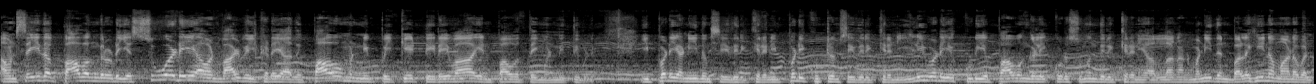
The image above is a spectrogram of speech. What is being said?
அவன் செய்த பாவங்களுடைய சுவடே அவன் வாழ்வில் கிடையாது. பாவ மன்னிப்பை கேட்டு இறைவா என் பாவத்தை மன்னித்து விடு இப்படி அநீதம் செய்திருக்கிறேன் இப்படி குற்றம் செய்திருக்கிறேன் இழிவடையக்கூடிய பாவங்களை கூட சுமந்திருக்கிறேன் அல்லா அல்லாஹ். நான் மனிதன் பலகீனமானவன்.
